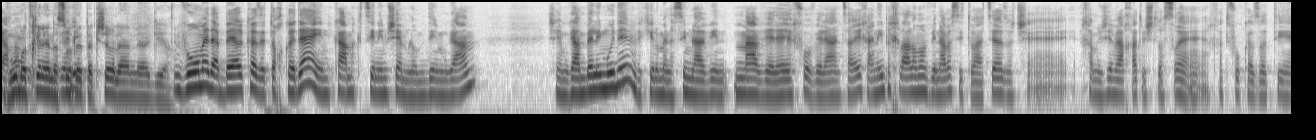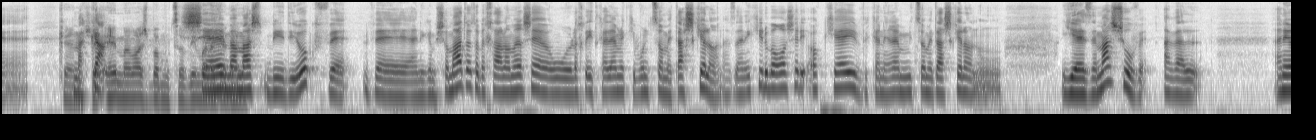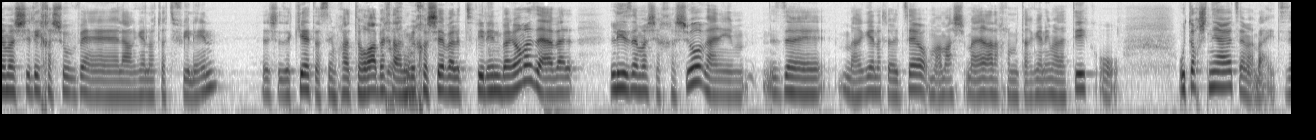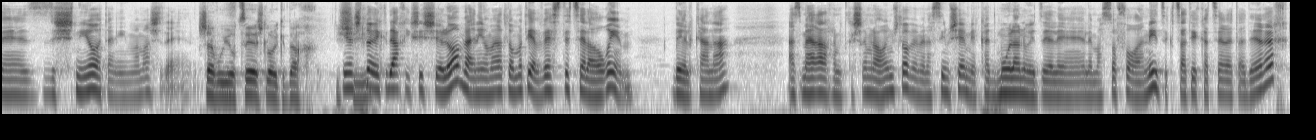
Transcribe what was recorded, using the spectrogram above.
והוא מתחיל לנסות לתקשר לאן להגיע. והוא מדבר כזה תוך כדי עם כמה קצינים שהם לומדים גם. שהם גם בלימודים, וכאילו מנסים להבין מה ולאיפה ולאן צריך. אני בכלל לא מבינה בסיטואציה הזאת ש-51 ו-13 חטפו כזאת אה, כן, מכה. כן, שהם ממש במוצבים על הגדר. שהם ממש, בדיוק, ו- ואני גם שומעת אותו בכלל אומר שהוא הולך להתקדם לכיוון צומת אשקלון, אז אני כאילו בראש שלי, אוקיי, וכנראה מצומת אשקלון הוא יהיה איזה משהו, ו- אבל אני ממש, לי חשוב uh, לארגן לו את התפילין. זה שזה קטע, שמחת תורה בכלל, נכון. מי חושב על תפילין ביום הזה, אבל לי זה מה שחשוב, ואני זה, מארגנת לו את זה, ממש מהר אנחנו מתארגנים על התיק, הוא, הוא תוך שנייה יוצא מהבית, זה, זה שניות, אני ממש... זה... עכשיו הוא יוצא, יש לו אקדח אישי. יש לו אקדח אישי שלו, ואני אומרת לו, מוטי, הווסט אצל ההורים באלקנה. אז מהר אנחנו מתקשרים להורים שלו ומנסים שהם יקדמו לנו את זה למסוף אורנית, זה קצת יקצר את הדרך.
